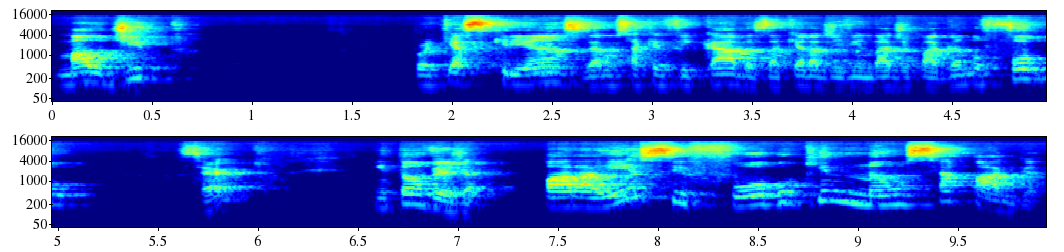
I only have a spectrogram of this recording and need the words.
maldito, porque as crianças eram sacrificadas àquela divindade pagã no fogo, certo? Então veja, para esse fogo que não se apaga.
